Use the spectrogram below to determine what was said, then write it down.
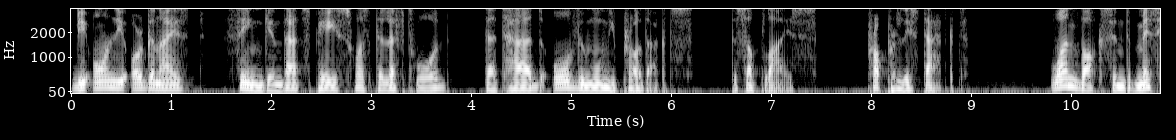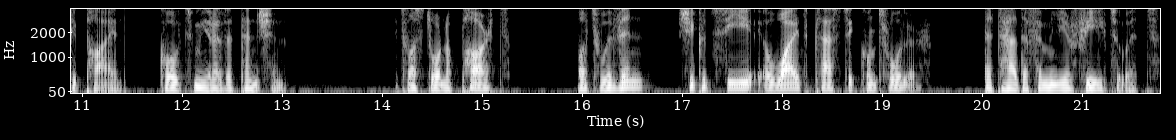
The only organized thing in that space was the left wall that had all the Mooney products, the supplies, properly stacked. One box in the messy pile caught Mira's attention. It was torn apart, but within she could see a white plastic controller that had a familiar feel to it.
